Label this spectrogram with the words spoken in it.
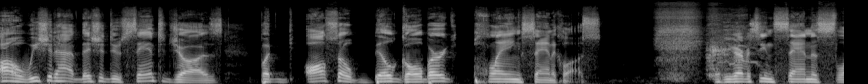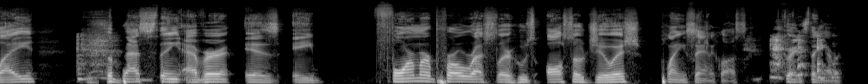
Oh, we should have. They should do Santa Jaws, but also Bill Goldberg playing Santa Claus. If you've ever seen Santa's Slay, the best thing ever is a former pro wrestler who's also Jewish playing Santa Claus. Greatest thing ever.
